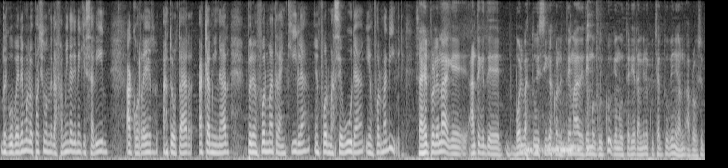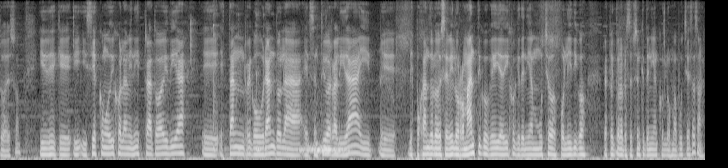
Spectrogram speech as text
recuperemos los espacios donde la familia tiene que salir a correr, a trotar, a caminar, pero en forma tranquila, en forma segura y en forma libre. ¿Sabes el problema? Que antes que te vuelvas tú y sigas con el tema de Temo Cuicuy, que me gustaría también escuchar tu opinión a propósito de eso, y de que y, y si es como dijo la ministra, todavía eh, están recobrando la, el sentido de realidad y eh, despojándolo de ese velo romántico que ella dijo que tenían muchos políticos respecto a la percepción que tenían con los mapuches de esa zona.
